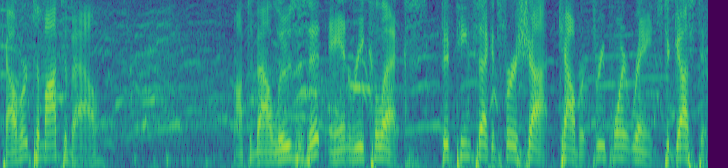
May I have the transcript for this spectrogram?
Calvert to Matavau. Matavau loses it and recollects. 15 seconds for a shot. Calvert, three point range to Gustin.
